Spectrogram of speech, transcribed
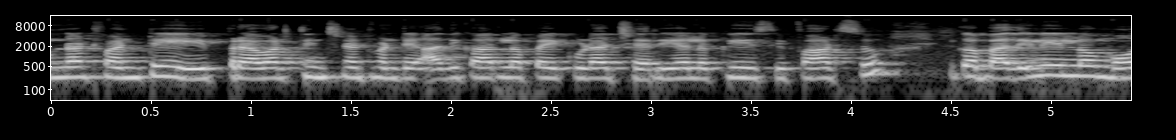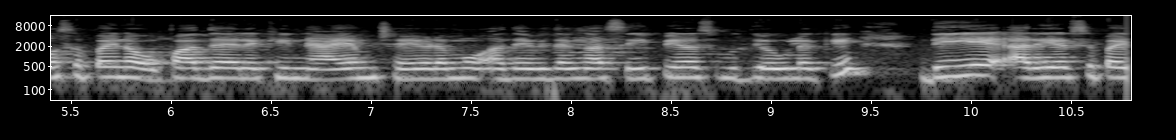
ఉన్నటువంటి ప్రవర్తించినటువంటి అధికారులపై కూడా చర్యలకి సిఫార్సు. ఇక బదిలీలో మోసపోయిన ఉపాధ్యాయులకి న్యాయం చేయడము అదేవిధంగా సిపిఎస్ ఉద్యోగులకి డిఏ అరియర్స్పై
